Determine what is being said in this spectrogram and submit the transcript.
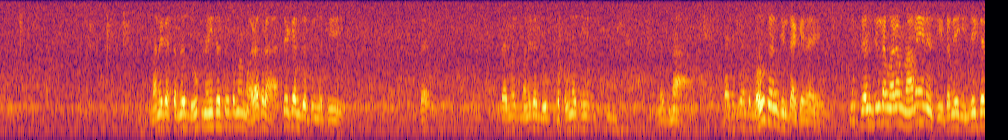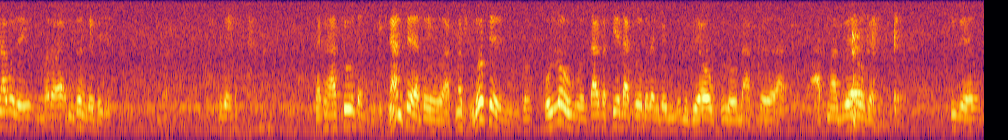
મને કે તમને દુઃખ નહીં થતું, તમે મારા પર હાથે કેમ જતું નથી? તમે મને કે દુઃખ થતું નથી? ના. બહુ સહનશીલતા કહેવાય. સહનશીલતા મારા નામે નથી. તમે એક ઇન્જેક્શન આપો છો મારા સહન થઈ જશે. આ શું વિજ્ઞાન છે આ તો, આત્મા ખુલ્લો છે. ખુલ્લો, ત્યાર પછી એ ડાક્ટરો બધાને ખુલ્લો, ડાક્ટર, આત્મા જોયાવો કે? શું જોયાવો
